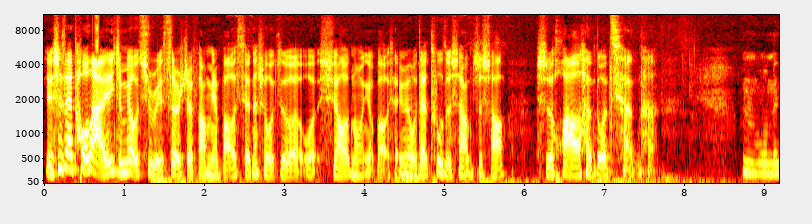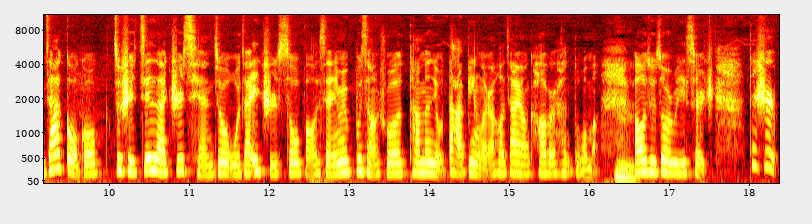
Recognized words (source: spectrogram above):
也是在偷懒，一直没有去 research 这方面保险。但是我觉得我需要弄一个保险，因为我在兔子上至少是花了很多钱的。嗯，我们家狗狗就是接下来之前就我在一直搜保险，因为不想说他们有大病了，然后家长 cover 很多嘛，嗯然后我就做 research，但是。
